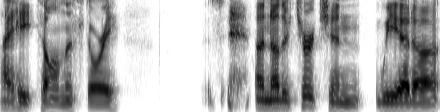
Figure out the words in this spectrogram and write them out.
I hate telling this story. Another church, and we had uh,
